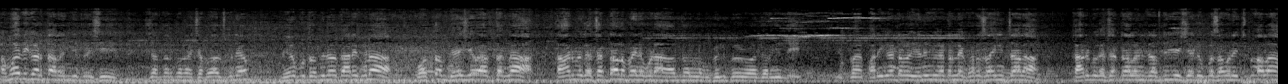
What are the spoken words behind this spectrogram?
సమాధి కడతారని చెప్పేసి ఈ సందర్భంగా చెప్పదలుచుకున్నాం. రేపు తొమ్మిదో తారీఖున మొత్తం దేశవ్యాప్తంగా కార్మిక చట్టాలపైన కూడా ఆందోళనకు పిలుపుకోవడం జరిగింది. పది గంటలు ఎనిమిది గంటలే కొనసాగించాలా? కార్మిక చట్టాలను రద్దు చేసేది ఉపసంహరించుకోవాలా?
